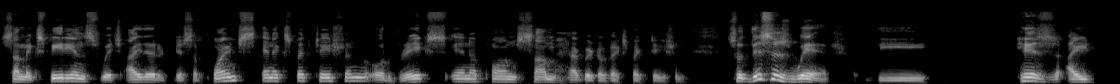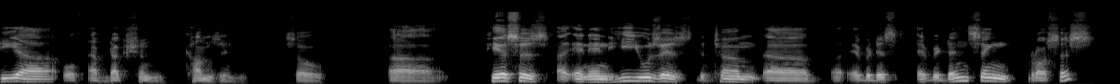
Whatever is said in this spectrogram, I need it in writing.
some experience which either disappoints an expectation or breaks in upon some habit of expectation. So this is where the his idea of abduction comes in. So uh, Peirce's, uh, and, and he uses the term uh, evidence, evidencing process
